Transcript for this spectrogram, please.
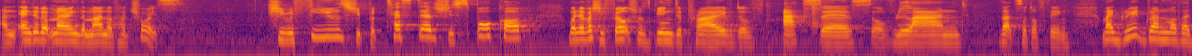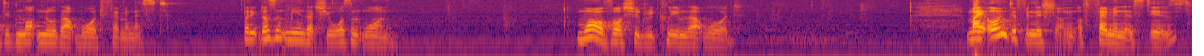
and ended up marrying the man of her choice. She refused, she protested, she spoke up whenever she felt she was being deprived of access, of land, that sort of thing. My great grandmother did not know that word feminist, but it doesn't mean that she wasn't one. More of us should reclaim that word. My own definition of feminist is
